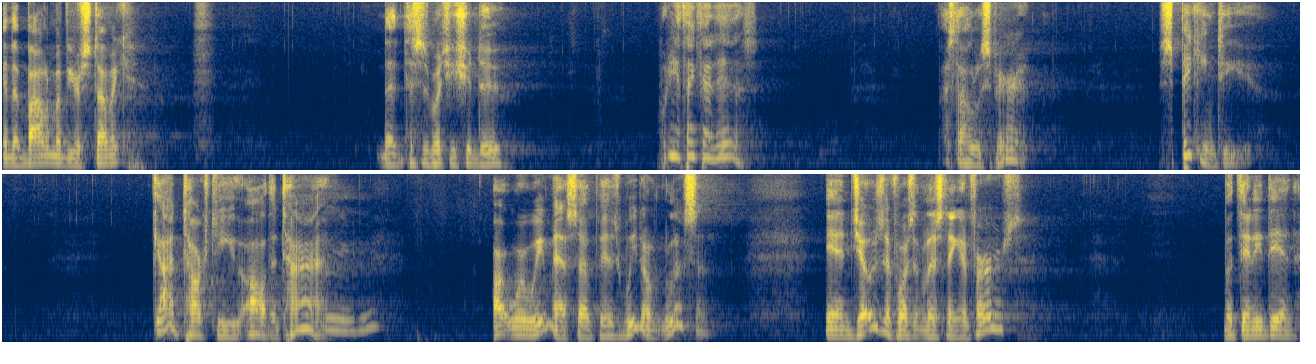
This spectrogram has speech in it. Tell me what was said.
in the bottom of your stomach that this is what you should do? What do you think that is? That's the Holy Spirit speaking to you. God talks to you all the time. Mm-hmm. Our, where we mess up is we don't listen. And Joseph wasn't listening at first, but then he did.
